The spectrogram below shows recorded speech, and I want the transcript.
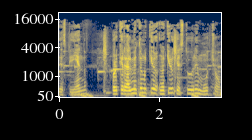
despidiendo. Porque realmente no quiero, no quiero que esto dure mucho.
